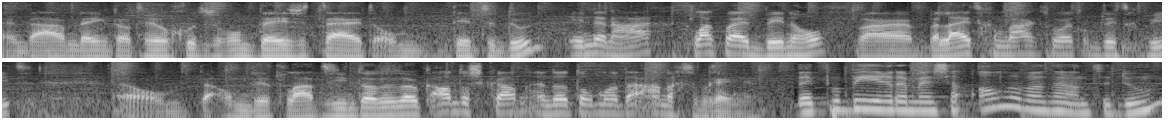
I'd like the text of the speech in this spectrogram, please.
En daarom denk ik dat het heel goed is rond deze tijd om dit te doen in Den Haag, vlakbij het Binnenhof, waar beleid gemaakt wordt op dit gebied. Eh, om, om dit te laten zien dat het ook anders kan en dat onder de aandacht te brengen. Wij proberen daar met z'n allen wat aan te doen.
